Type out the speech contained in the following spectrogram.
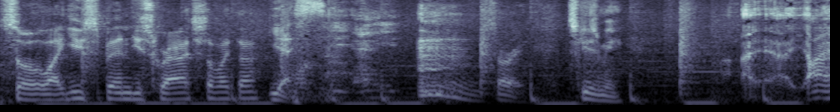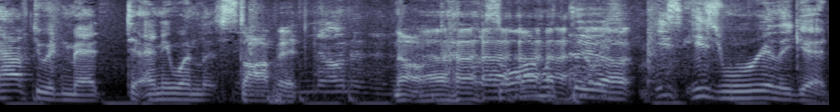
So like you spin, you scratch stuff like that. Yes. Sorry. Excuse me. I, I I have to admit to anyone listening. Stop it. No, no, no. No. so on with the. Uh, he's he's really good.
